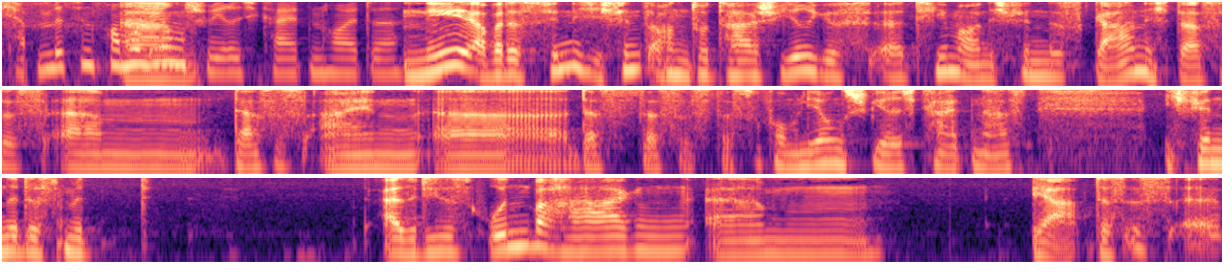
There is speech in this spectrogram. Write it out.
Ich habe ein bisschen Formulierungsschwierigkeiten ähm, heute. Nee, aber das finde ich, ich finde es auch ein total schwieriges äh, Thema und ich finde es gar nicht, dass es, ähm, dass es ein, äh, dass, dass, es, dass du Formulierungsschwierigkeiten hast. Ich finde das mit, also dieses Unbehagen, ähm, ja, das ist, äh,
